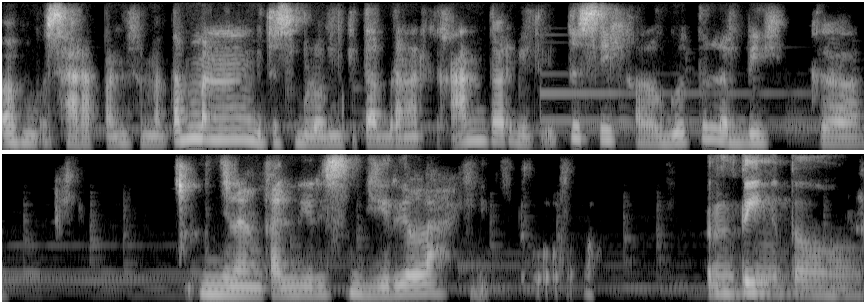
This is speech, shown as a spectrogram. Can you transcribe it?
um, sarapan sama temen gitu sebelum kita berangkat ke kantor gitu. Itu sih kalau gue tuh lebih ke menyenangkan diri sendiri lah gitu. Penting tuh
